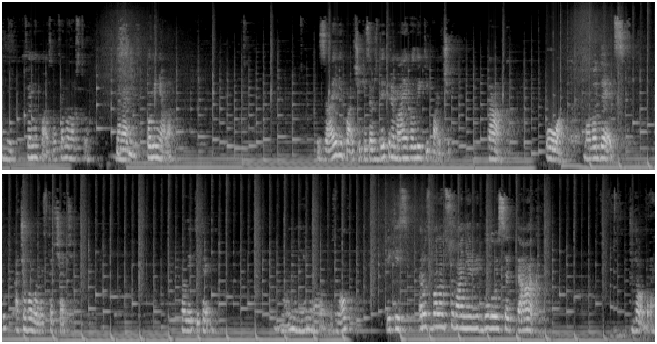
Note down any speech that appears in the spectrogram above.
Ні, це не пазл, це баловство. Давай, поміняла. Зайві пальчики завжди тримає великий пальчик. Так. О, молодець. А чого вони стирчать? Великий три. Ну, ні, ну, знов. Якесь розбалансування відбулося. Так. Добре.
